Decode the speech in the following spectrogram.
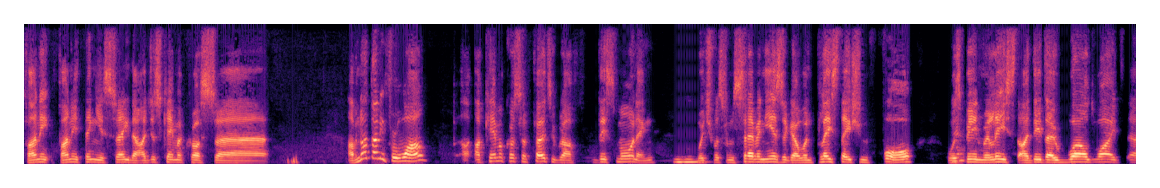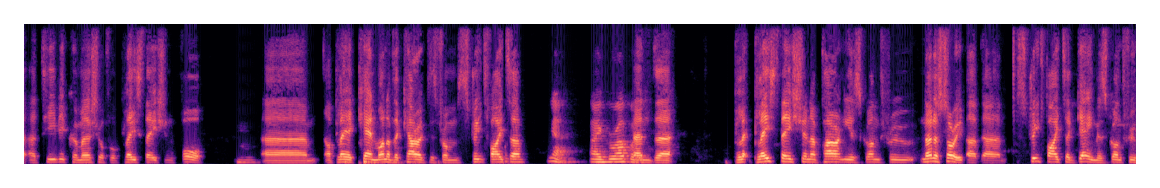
Funny, funny thing you say that. I just came across. Uh, I've not done it for a while. I, came across a photograph this morning, mm-hmm. which was from seven years ago when PlayStation 4 was yeah. being released. I did a worldwide uh, TV commercial for PlayStation 4. Mm-hmm. Um, I play a Ken, one of the characters from Street Fighter. Yeah, I grew up. And uh, PlayStation apparently has gone through. No, no, sorry. Uh, uh, Street Fighter game has gone through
